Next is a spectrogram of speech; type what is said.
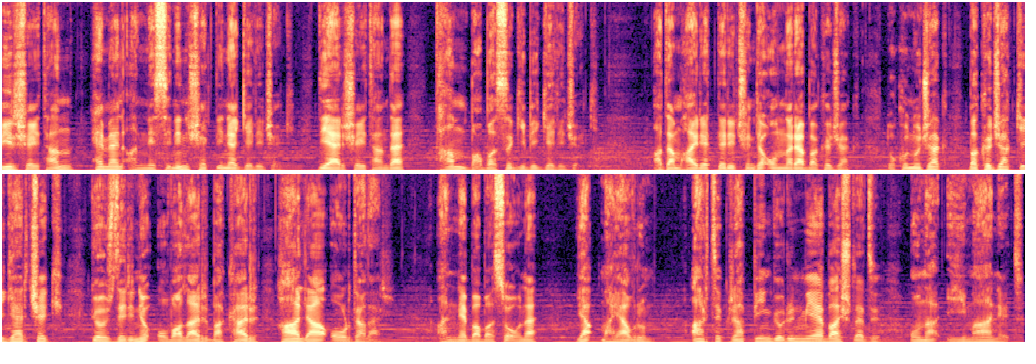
Bir şeytan hemen annesinin şekline gelecek. Diğer şeytan da tam babası gibi gelecek. Adam hayretler içinde onlara bakacak. Dokunacak, bakacak ki gerçek. Gözlerini ovalar bakar, hala oradalar. Anne babası ona, yapma yavrum, artık Rabbin görünmeye başladı. Ona iman et,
